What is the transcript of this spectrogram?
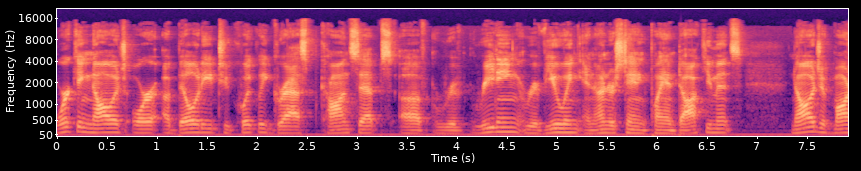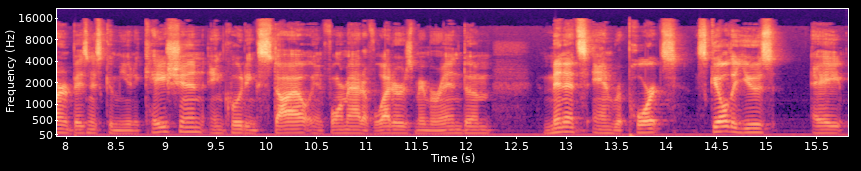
Working knowledge or ability to quickly grasp concepts of re- reading, reviewing, and understanding plan documents knowledge of modern business communication, including style and format of letters, memorandum, minutes, and reports, skill to use a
